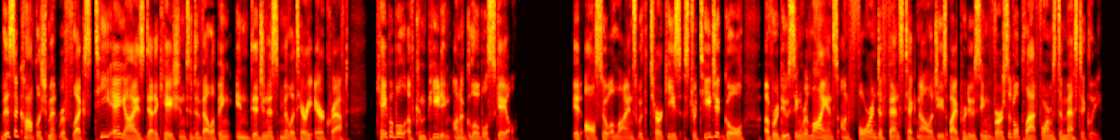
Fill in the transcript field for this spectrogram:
This accomplishment reflects TAI's dedication to developing indigenous military aircraft capable of competing on a global scale. It also aligns with Turkey's strategic goal of reducing reliance on foreign defense technologies by producing versatile platforms domestically.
